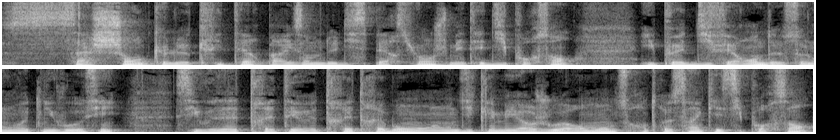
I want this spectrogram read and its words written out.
sachant que le critère par exemple de dispersion, je mettais 10%, il peut être différent selon votre niveau aussi. Si vous êtes très très très bon, on dit que les meilleurs joueurs au monde sont entre 5 et 6%.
